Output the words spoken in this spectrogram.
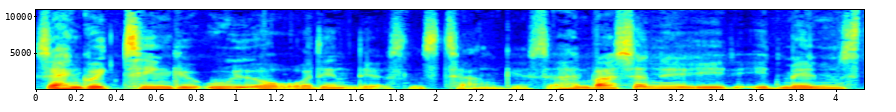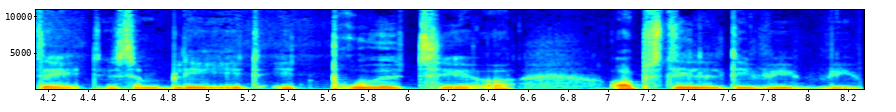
Så han kunne ikke tænke ud over den der sådan, tanke. Så han var sådan et, et mellemstadie, som blev et, et brud til at opstille det, vi, vi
